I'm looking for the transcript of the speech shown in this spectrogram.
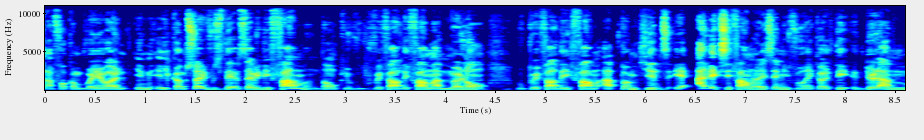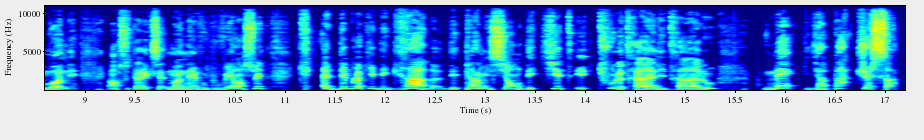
à la fois, comme vous voyez, une, île comme ça, vous, avez des farms, donc vous pouvez faire des farms à melons, vous pouvez faire des farms à pumpkins, et avec ces farms-là, les amis, vous récoltez de la monnaie. ensuite, avec cette monnaie, vous pouvez ensuite débloquer des grades, des permissions, des kits, et tout le tralali tralalou, mais il n'y a pas que ça.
